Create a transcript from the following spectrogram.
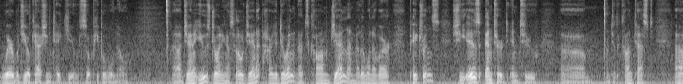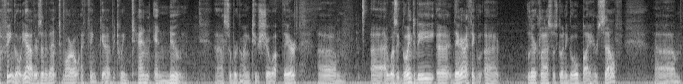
where will geocaching take you so people will know. Uh, Janet Hughes joining us. Hello, Janet. How are you doing? That's Calm Jen, another one of our patrons. She is entered into um, into the contest. Uh, Fingal, yeah, there's an event tomorrow, I think uh, between 10 and noon. Uh, so we're going to show up there. Um, uh, I wasn't going to be uh, there. I think uh, class was going to go by herself. Um,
